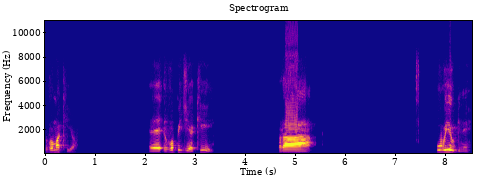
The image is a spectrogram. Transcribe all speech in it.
Vamos aqui, ó. É, eu vou pedir aqui para o Wilgner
